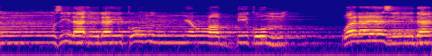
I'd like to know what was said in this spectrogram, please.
أنزل إليكم من ربكم وليزيدن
